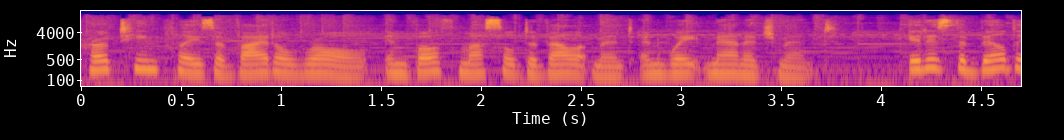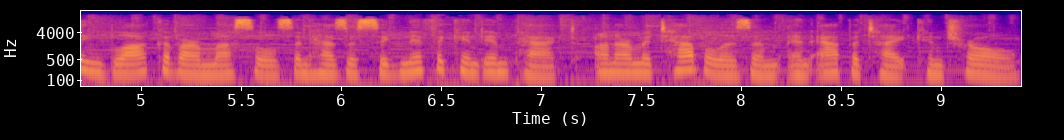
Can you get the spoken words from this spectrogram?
protein plays a vital role in both muscle development and weight management. It is the building block of our muscles and has a significant impact on our metabolism and appetite control.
